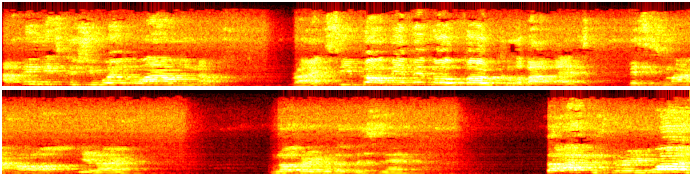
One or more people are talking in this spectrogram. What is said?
I think it's because you weren't loud enough, right? So you've got to be a bit more vocal about this. This is my heart, you know. I'm not very good at listening. So after three, one,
